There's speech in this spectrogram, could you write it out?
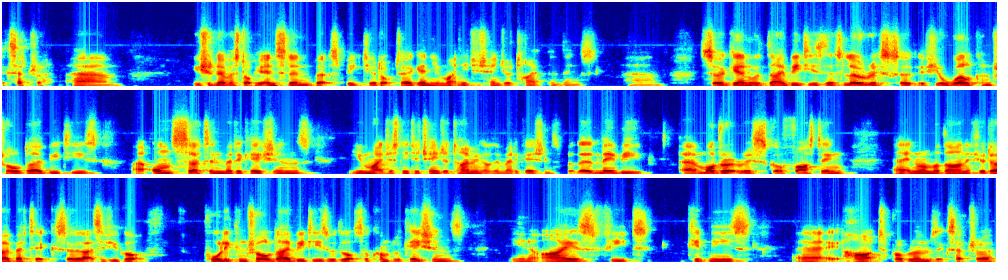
etc. Um, you should never stop your insulin, but speak to your doctor. Again, you might need to change your type and things. Um, so again, with diabetes, there's low risk. So if you're well-controlled diabetes uh, on certain medications, you might just need to change the timing of the medications. But there may be a moderate risk of fasting uh, in Ramadan if you're diabetic. So that's if you've got poorly controlled diabetes with lots of complications you know, eyes, feet, kidneys, uh, heart problems, etc.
